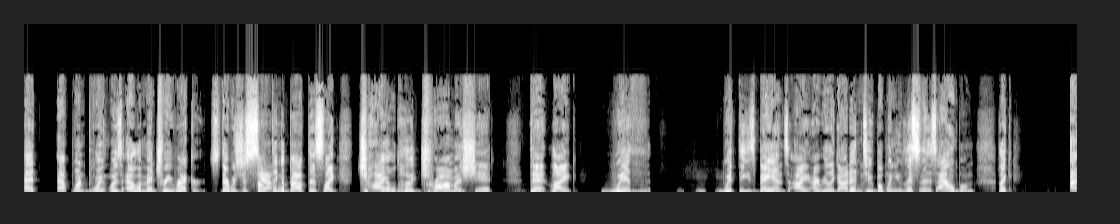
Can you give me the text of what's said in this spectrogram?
at at one point was elementary records? There was just Yeah. something about this like childhood trauma shit that like with with these bands I I really got into. But when you listen to this album, like I,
